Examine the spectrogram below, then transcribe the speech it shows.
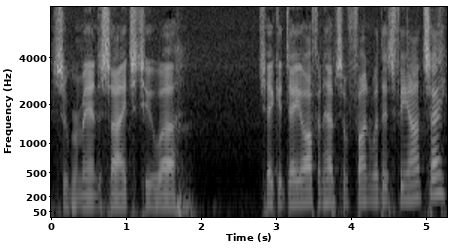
Superman decides to uh, take a day off and have some fun with his fiance?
